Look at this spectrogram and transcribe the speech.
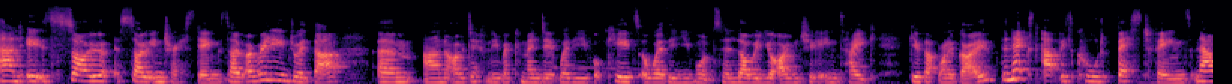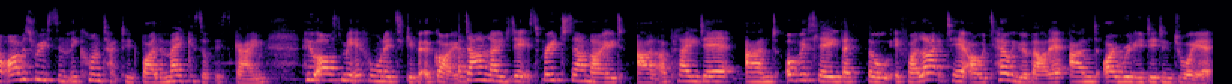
And it is so so interesting. So I really enjoyed that. Um, and I would definitely recommend it whether you've got kids or whether you want to lower your own sugar intake give that one a go. The next app is called Best Fiends. Now I was recently contacted by the makers of this game who asked me if I wanted to give it a go. I downloaded it, it's free to download and I played it and obviously they thought if I liked it I would tell you about it and I really did enjoy it.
